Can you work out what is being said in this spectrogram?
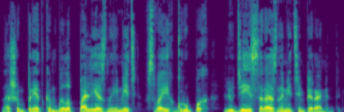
нашим предкам было полезно иметь в своих группах людей с разными темпераментами.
